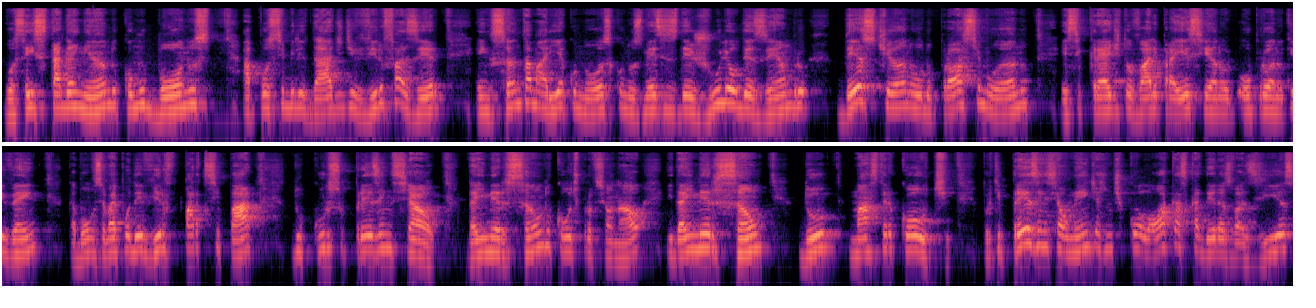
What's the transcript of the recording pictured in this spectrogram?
você está ganhando como bônus a possibilidade de vir fazer em Santa Maria conosco nos meses de julho ou dezembro deste ano ou do próximo ano. Esse crédito vale para esse ano ou para o ano que vem, tá bom? Você vai poder vir participar do curso presencial, da imersão do coach profissional e da imersão do Master Coach. Porque presencialmente a gente coloca as cadeiras vazias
